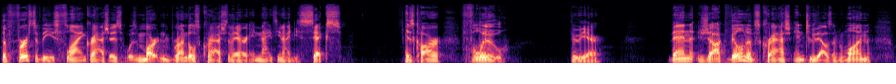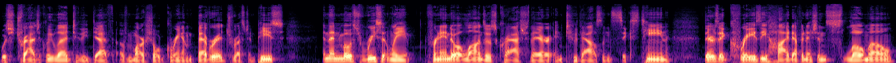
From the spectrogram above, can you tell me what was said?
The first of these flying crashes was Martin Brundle's crash there in 1996. His car flew through the air. Then Jacques Villeneuve's crash in 2001, which tragically led to the death of Marshal Graham Beveridge, rest in peace. And then most recently, Fernando Alonso's crash there in 2016. There's a crazy high definition slow mo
